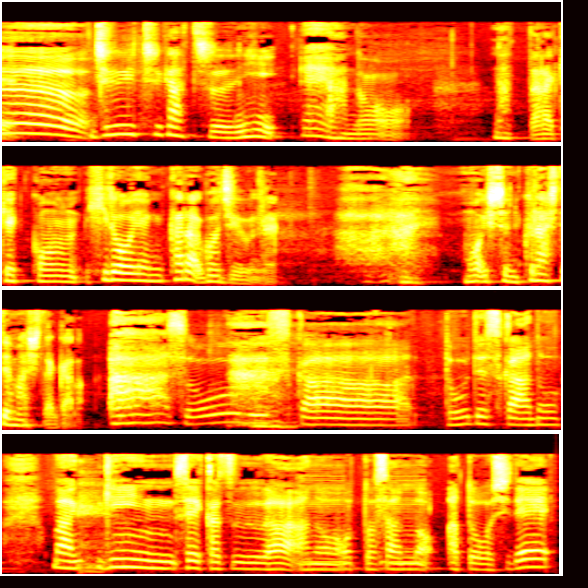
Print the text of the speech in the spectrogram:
はい、11月に、ええ、あの、なったら結婚、披露宴から50年。はい、はい。もう一緒に暮らしてましたから。ああ、そうですか。はいどうですか？あの、まあ、議員生活はあの夫さんの後押しで、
